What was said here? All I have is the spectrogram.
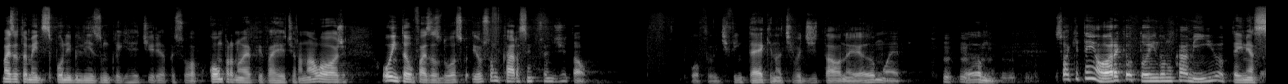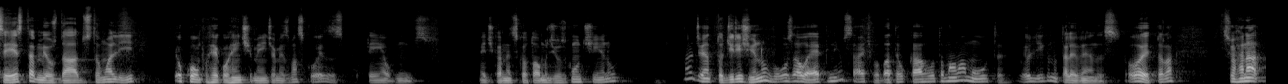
Mas eu também disponibilizo um clique e a pessoa compra no app e vai retirar na loja. Ou então faz as duas coisas. Eu sou um cara 100% digital. Pô, fui de fintech, nativa digital, né? Eu amo app. Amo. Só que tem hora que eu estou indo no caminho, eu tenho minha cesta, meus dados estão ali, eu compro recorrentemente as mesmas coisas. Tem alguns medicamentos que eu tomo de uso contínuo. Não adianta, estou dirigindo, não vou usar o app nem o site, vou bater o carro, vou tomar uma multa. Eu ligo no televendas. Oi, tô lá. Senhor Renato,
